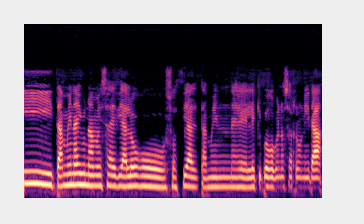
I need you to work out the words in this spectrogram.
Y también hay una mesa de diálogo social, también el equipo de gobierno se reunirá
